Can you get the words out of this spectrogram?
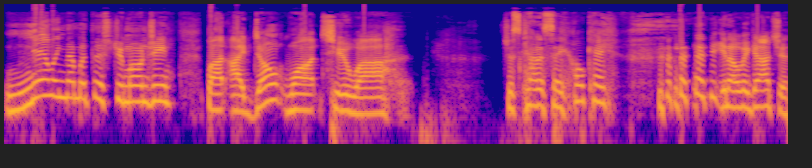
nailing them with this Jumonji, but I don't want to uh, just kind of say, okay, you know, we got you.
